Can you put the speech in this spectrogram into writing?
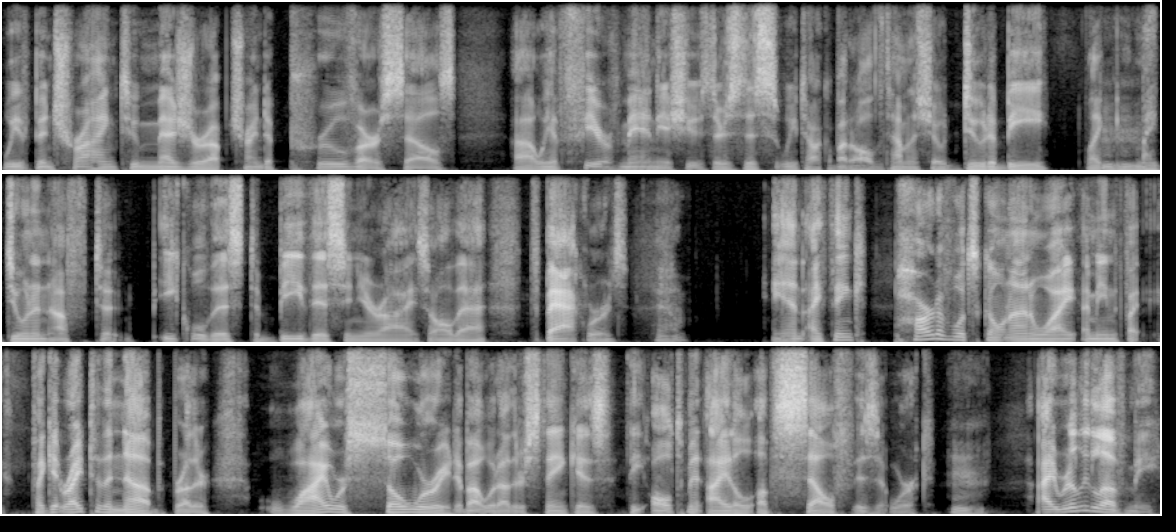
we've been trying to measure up, trying to prove ourselves. Uh, we have fear of man issues. There's this we talk about all the time on the show. Do to be like, Mhm. am I doing enough to equal this, to be this in your eyes? All that. It's backwards. Yeah. And I think part of what's going on and why, I mean, if I, if I get right to the nub, brother, why we're so worried about what others think is the ultimate idol of self is at work. Hmm. I really love me.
